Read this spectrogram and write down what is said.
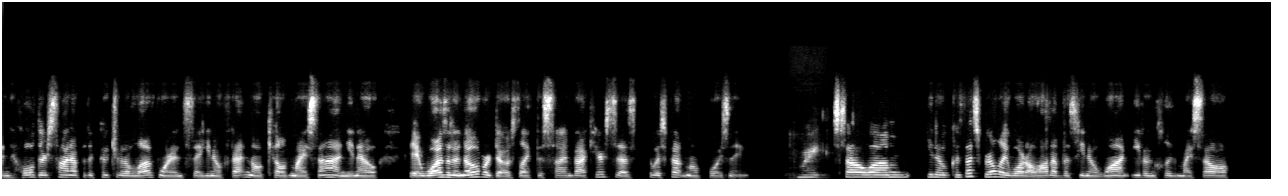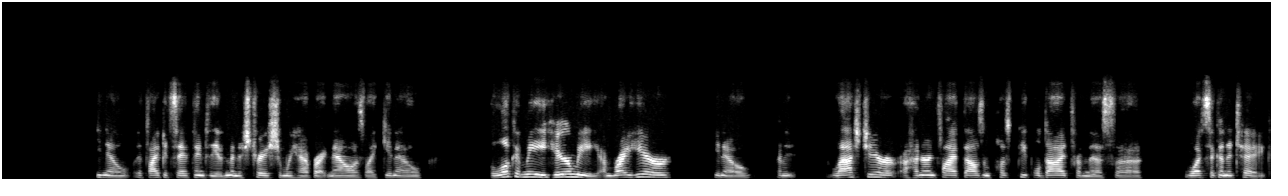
and hold their sign up with a picture of the loved one and say, you know, fentanyl killed my son. You know, it wasn't an overdose like the sign back here says. It was fentanyl poisoning. Right. So, um, you know, because that's really what a lot of us, you know, want, even including myself. You know, if I could say anything to the administration we have right now is like, you know, look at me, hear me, I'm right here. You know, I mean, last year, 105,000 plus people died from this. Uh, what's it going to take?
